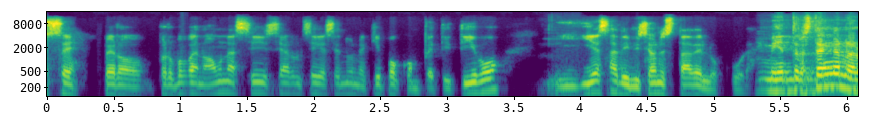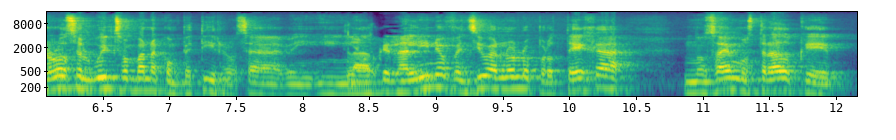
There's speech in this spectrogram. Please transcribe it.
sé, pero, pero bueno, aún así Seattle sigue siendo un equipo competitivo y, esa división está de locura. Mientras tengan a Russell Wilson van a competir, o sea, y, aunque la línea ofensiva no lo proteja, nos ha demostrado que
